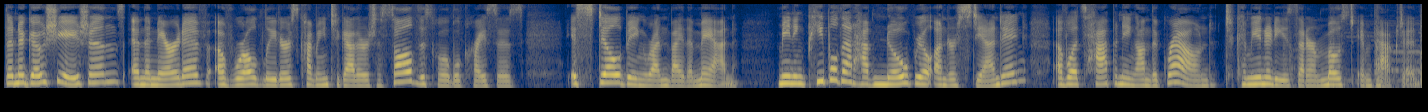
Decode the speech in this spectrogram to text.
the negotiations and the narrative of world leaders coming together to solve this global crisis is still being run by the man, meaning people that have no real understanding of what's happening on the ground to communities that are most impacted.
